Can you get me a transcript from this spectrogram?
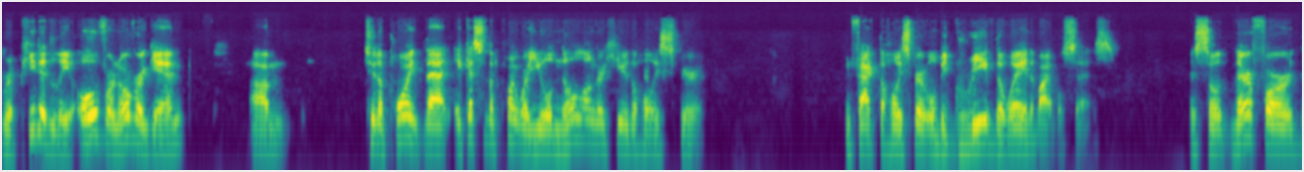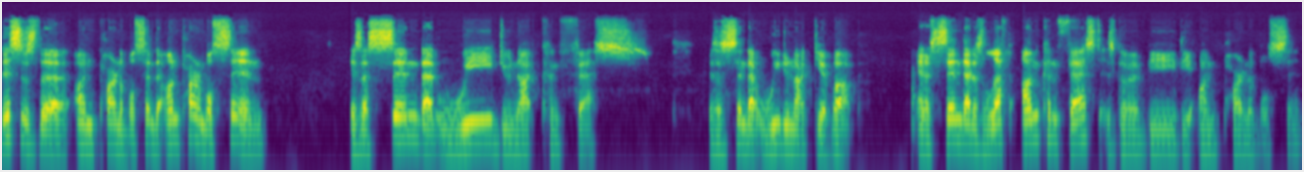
repeatedly over and over again, um, to the point that it gets to the point where you will no longer hear the Holy Spirit. In fact, the Holy Spirit will be grieved away, the Bible says. And so, therefore, this is the unpardonable sin. The unpardonable sin is a sin that we do not confess, is a sin that we do not give up. And a sin that is left unconfessed is going to be the unpardonable sin.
